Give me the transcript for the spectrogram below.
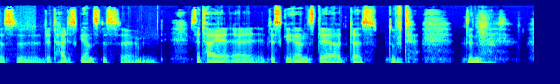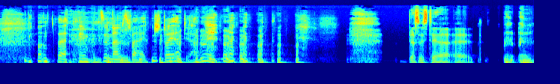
Das äh, der Teil des Gehirns, das, äh, ist der Teil äh, des Gehirns, der das, den, unser emotionales Verhalten steuert, ja. Das ist der, äh,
